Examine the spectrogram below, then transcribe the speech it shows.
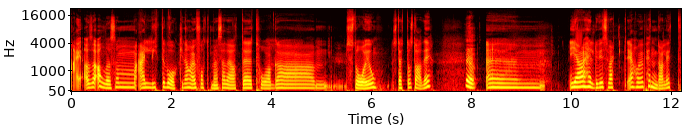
Nei, altså alle som er litt våkne, har jo fått med seg det at uh, toga mm, står jo støtt og stadig. Ja. Um, jeg har heldigvis vært Jeg har jo pendla litt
